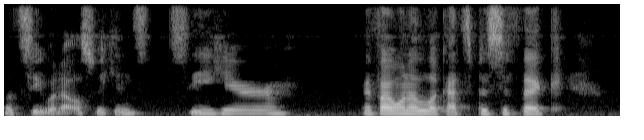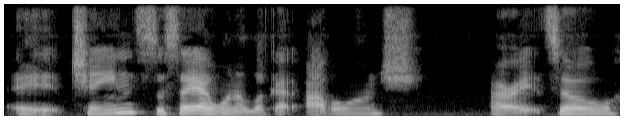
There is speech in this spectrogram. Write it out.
let's see what else we can see here. If I want to look at specific uh, chains, so say I want to look at Avalanche. All right, so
